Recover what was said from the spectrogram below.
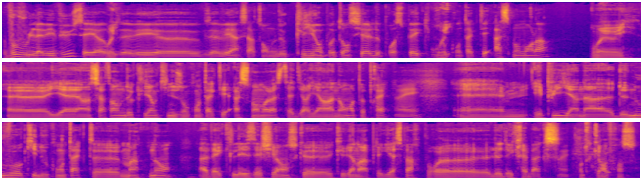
Vous, vous l'avez vu, c'est-à-dire vous, avez, euh, vous avez un certain nombre de clients potentiels, de prospects qui vous ont contacté à ce moment-là? Oui, oui. Euh, il y a un certain nombre de clients qui nous ont contactés à ce moment-là, c'est-à-dire il y a un an à peu près. Euh, et puis il y en a de nouveaux qui nous contactent maintenant avec les échéances que, que vient de rappeler Gaspard pour le décret BAX, en tout cas en France.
